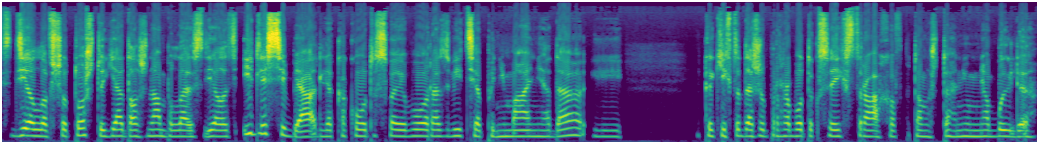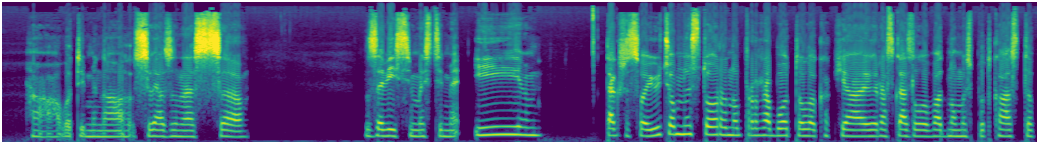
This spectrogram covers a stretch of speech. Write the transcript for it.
сделала все то, что я должна была сделать и для себя, для какого-то своего развития, понимания, да, и каких-то даже проработок своих страхов, потому что они у меня были а, вот именно связаны с зависимостями. И также свою темную сторону проработала, как я и рассказывала в одном из подкастов.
